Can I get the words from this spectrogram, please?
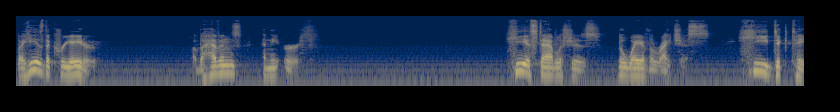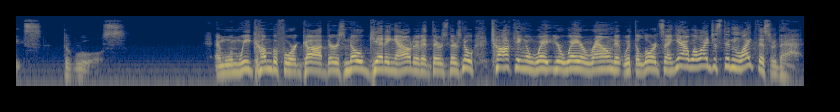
But he is the creator of the heavens and the earth. He establishes the way of the righteous. He dictates the rules. And when we come before God, there's no getting out of it. There's, there's no talking away your way around it with the Lord saying, yeah, well, I just didn't like this or that.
